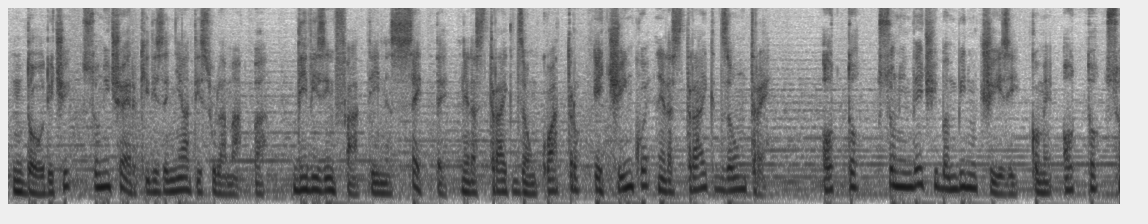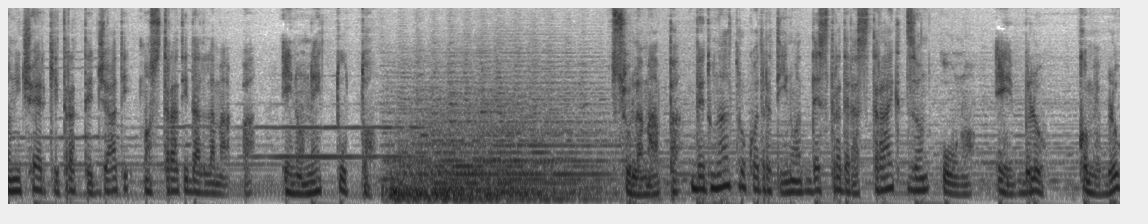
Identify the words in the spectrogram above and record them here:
12 sono i cerchi disegnati sulla mappa divisi infatti in 7 nella Strike Zone 4 e 5 nella Strike Zone 3. 8 sono invece i bambini uccisi, come 8 sono i cerchi tratteggiati mostrati dalla mappa. E non è tutto. Sulla mappa vedo un altro quadratino a destra della Strike Zone 1 e blu come blu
